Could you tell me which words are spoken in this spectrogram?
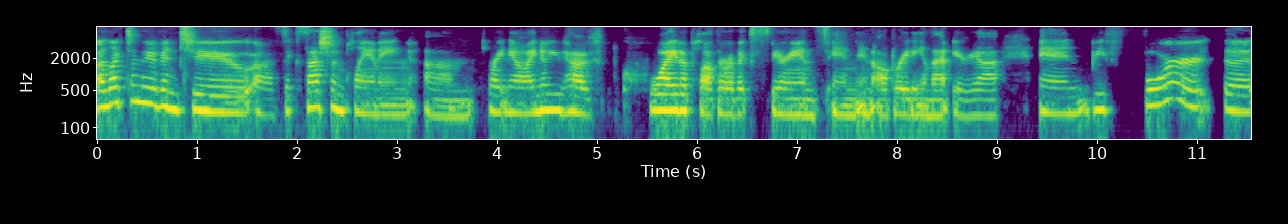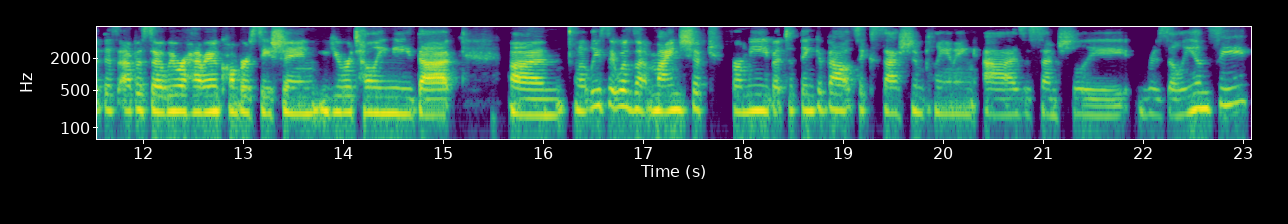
i'd like to move into uh, succession planning um, right now i know you have quite a plethora of experience in in operating in that area and before the this episode we were having a conversation you were telling me that um, at least it was a mind shift for me, but to think about succession planning as essentially resiliency.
